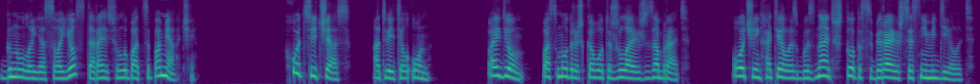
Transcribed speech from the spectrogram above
Гнула я свое, стараясь улыбаться помягче. Хоть сейчас, ответил он. Пойдем, посмотришь, кого ты желаешь забрать. Очень хотелось бы знать, что ты собираешься с ними делать.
